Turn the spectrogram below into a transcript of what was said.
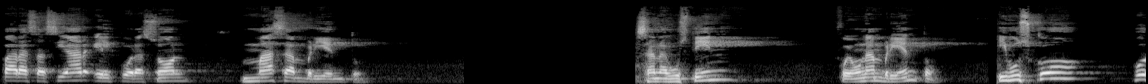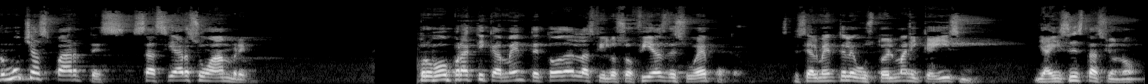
para saciar el corazón más hambriento. San Agustín fue un hambriento y buscó por muchas partes saciar su hambre. Probó prácticamente todas las filosofías de su época, especialmente le gustó el maniqueísmo y ahí se estacionó.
